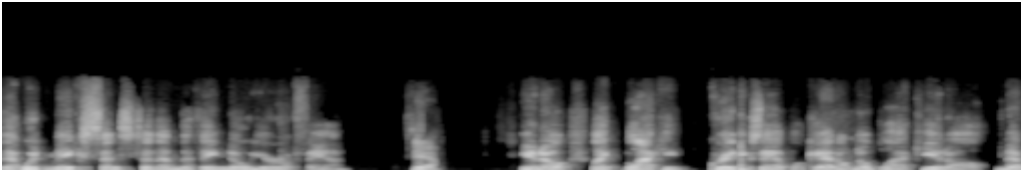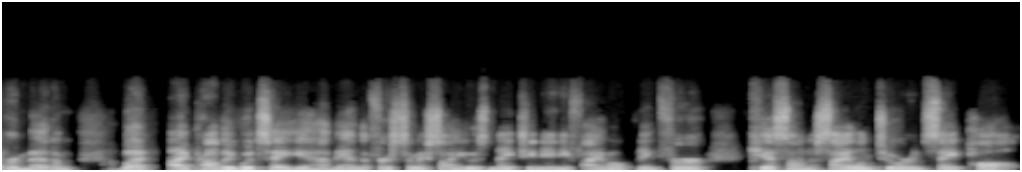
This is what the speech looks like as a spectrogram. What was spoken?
that would make sense to them that they know you're a fan. Yeah. You know, like Blackie, great example. Okay. I don't know Blackie at all, never met him, but I probably would say, yeah, man, the first time I saw you was 1985 opening for Kiss on Asylum Tour in St. Paul.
